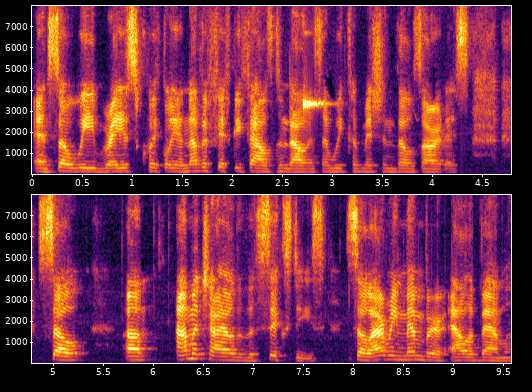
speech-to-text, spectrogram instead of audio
And so we raised quickly another $50,000 and we commissioned those artists. So um, I'm a child of the 60s, so I remember Alabama.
